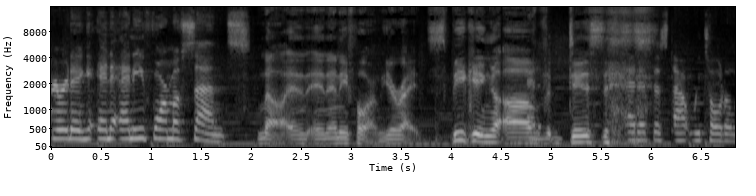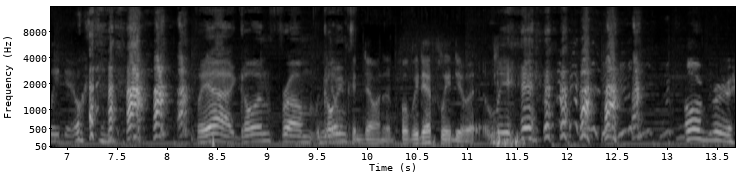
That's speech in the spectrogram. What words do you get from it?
pirating in any form of sense. No, in, in any form. You're right. Speaking of Disney, Edit this out. We totally do. but yeah, going from We going don't condone it, but we definitely do it. Over.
